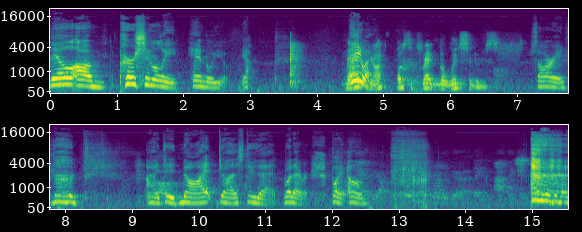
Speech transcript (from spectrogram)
they'll um personally handle you. Yeah. Matt, anyway. you're not supposed to threaten the listeners. Sorry. I did not just do that. Whatever. But um hmm.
